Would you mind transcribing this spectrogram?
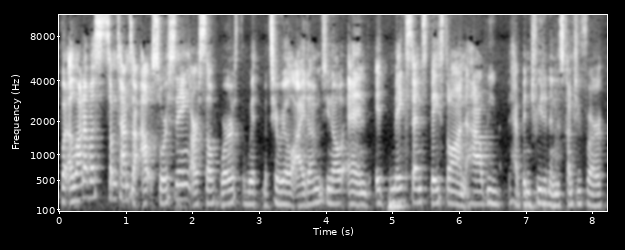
but a lot of us sometimes are outsourcing our self worth with material items, you know, and it makes sense based on how we have been treated in this country for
